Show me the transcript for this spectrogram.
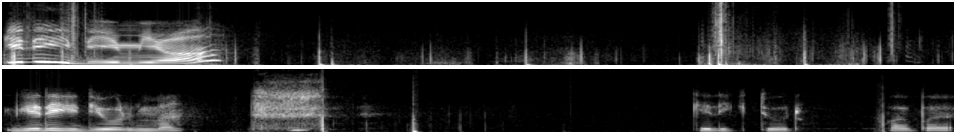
Geri gideyim ya. Geri gidiyorum ben. geri gidiyorum. Bay bay.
